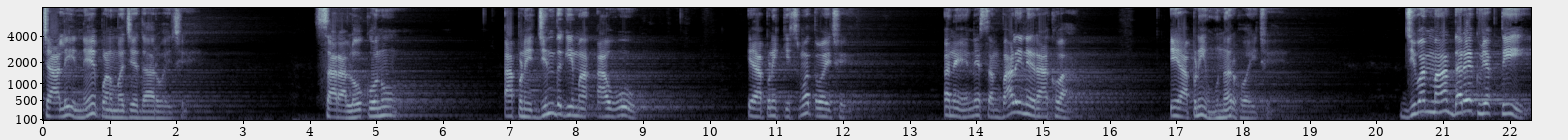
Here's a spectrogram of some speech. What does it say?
ચાલીને પણ મજેદાર હોય છે. સારા લોકોનું આપણી જિંદગીમાં આવવું એ આપણી કિસ્મત હોય છે અને એને સંભાળીને રાખવા એ આપણી હુનર હોય છે. જીવનમાં દરેક વ્યક્તિ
